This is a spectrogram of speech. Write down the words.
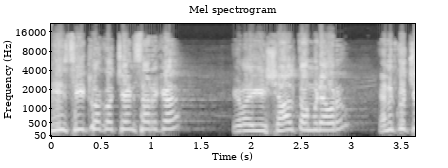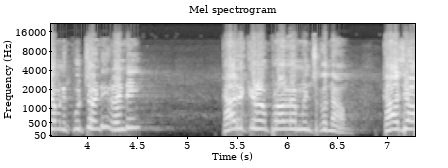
మీ సీట్లోకి వచ్చేయండి సరిగా ఇక ఈ షాల్ తమ్ముడు ఎవరు? వెనక వచ్చామని కూర్చోండి రండి. కార్యక్రమం ప్రారంభించుకుందాం. కాజా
